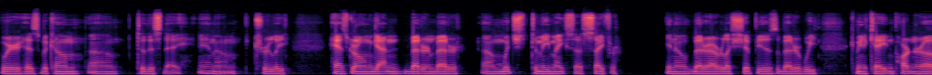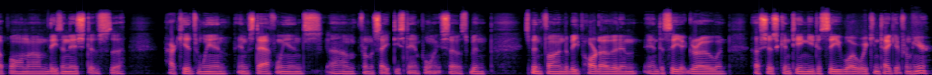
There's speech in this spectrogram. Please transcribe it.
where it has become um, to this day, and um, truly has grown and gotten better and better, um, which to me makes us safer you know, the better our relationship is, the better we communicate and partner up on um, these initiatives. Our kids win and the staff wins um, from a safety standpoint. So it's been it's been fun to be part of it and and to see it grow and us just continue to see where we can take it from here,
